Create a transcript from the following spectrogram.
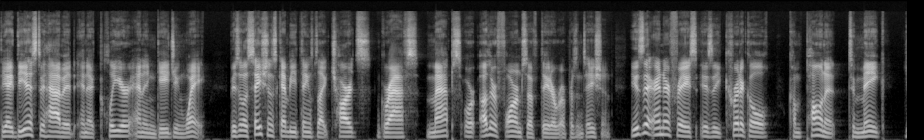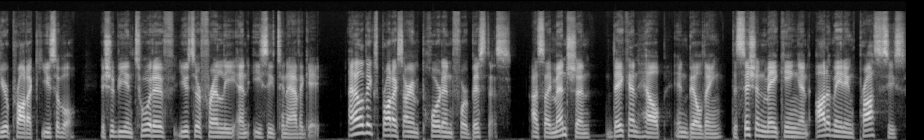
The idea is to have it in a clear and engaging way. Visualizations can be things like charts, graphs, maps, or other forms of data representation. User interface is a critical component to make your product usable. It should be intuitive, user friendly, and easy to navigate. Analytics products are important for business. As I mentioned, they can help in building decision making and automating processes.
